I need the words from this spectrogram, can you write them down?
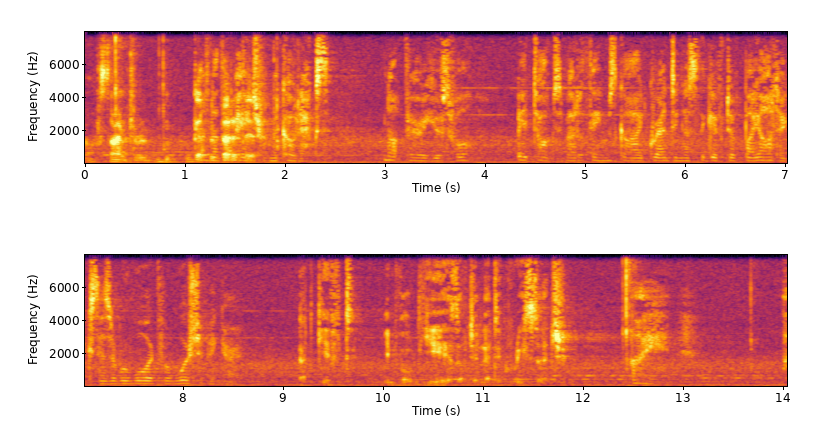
I'm starting to re- get Another page repetitive. from the Codex. Not very useful. It talks about Athame's guide granting us the gift of biotics as a reward for worshipping her. That gift involved years of genetic research. I... Uh,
